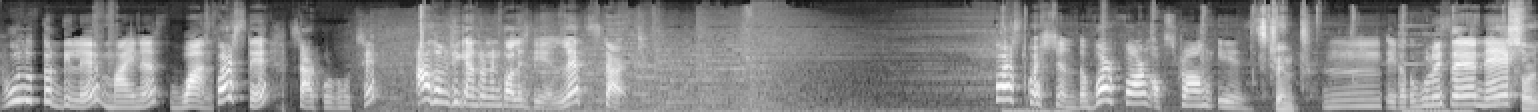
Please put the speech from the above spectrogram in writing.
ভুল উত্তর দিলে মাইনাস ওয়ান ফার্স্টে স্টার্ট করব হচ্ছে আদমজি ক্যান্টনমেন্ট কলেজ দিয়ে। Let's start first question the verb form of strong is. Mm, এটা তো ভুল হয়েছে next.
